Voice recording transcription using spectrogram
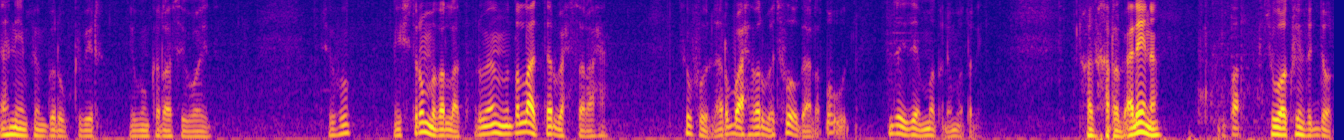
هني يمكن group كبير يبون كراسي وايد. شوفوا يشترون مظلات. مظلات تربح صراحة. شوفوا الأرباح ضربت فوق على طول. زي زي مطري مطري. هذا خرب علينا. مطر. شو واقفين في الدور؟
